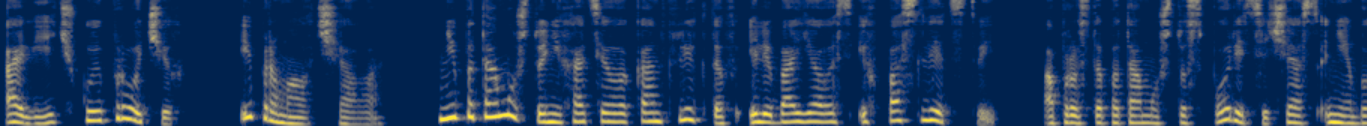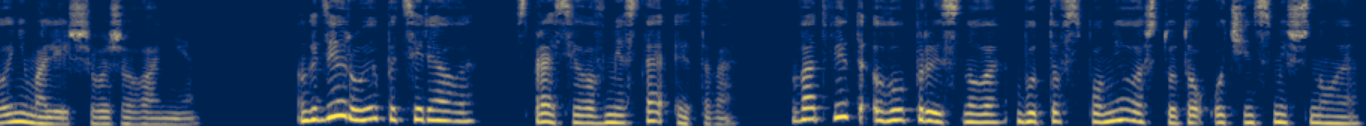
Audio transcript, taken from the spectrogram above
овечку и прочих, и промолчала. Не потому, что не хотела конфликтов или боялась их последствий, а просто потому, что спорить сейчас не было ни малейшего желания. «Где Руя потеряла?» – спросила вместо этого. В ответ Лу прыснула, будто вспомнила что-то очень смешное.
